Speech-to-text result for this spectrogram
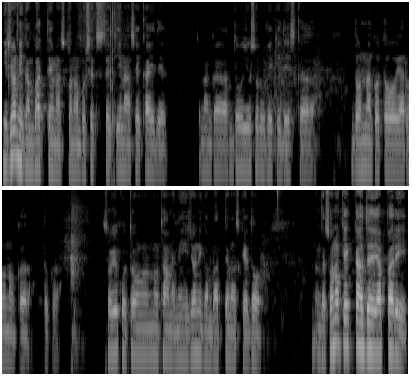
非常に頑張っています。この物質的な世界で。なんか、どういうするべきですか？どんなことをやるのか？とか、そういうことのために非常に頑張ってますけど、なんかその結果でやっぱり、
